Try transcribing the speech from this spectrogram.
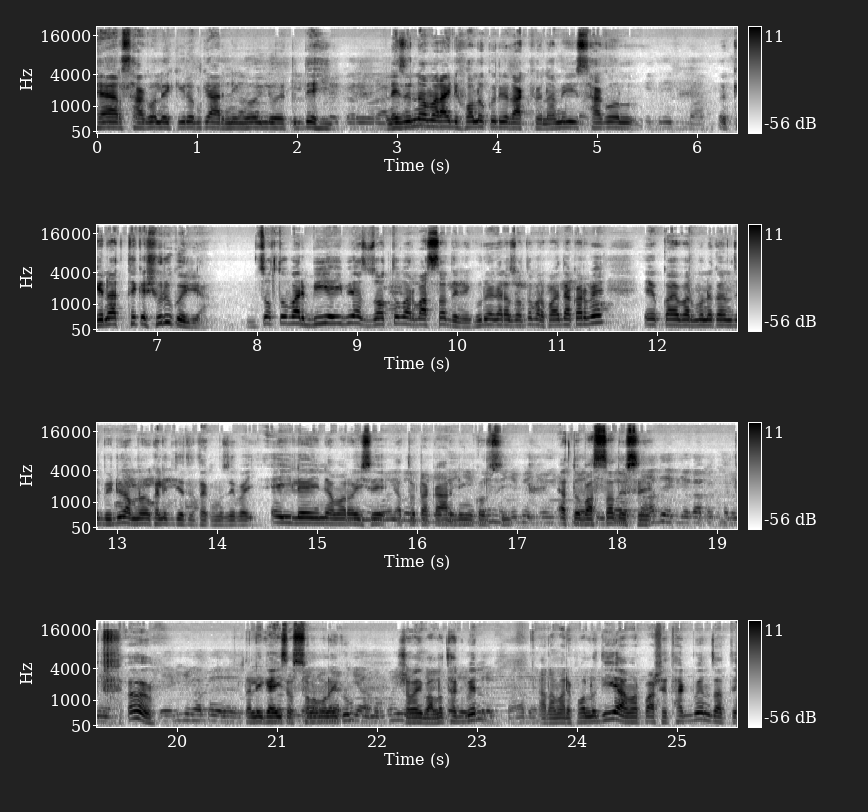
হ্যার ছাগলে কিরম কি আর্নিং হইল একটু দেখি। এই জন্য আমার আইডি ফলো করে রাখবেন। আমি ছাগল কেনার থেকে শুরু করিয়া যতবার বিয়ে হইবে যতবার বাচ্চা দেবে গুড়াগারা যতবার পয়দা করবে, এ কয়বার মনে করেন যে ভিডিও আপনারা খালি দিতে থাকব যে, ভাই, এই লাইনে আমার হয়েছে এত টাকা আর্নিং করছি, এত বাচ্চা দিছে। হ্যাঁ। তাহলে গাইস আসসালামু আলাইকুম। সবাই ভালো থাকবেন আর আমার ফলো দিয়ে আমার পাশে থাকবেন যাতে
